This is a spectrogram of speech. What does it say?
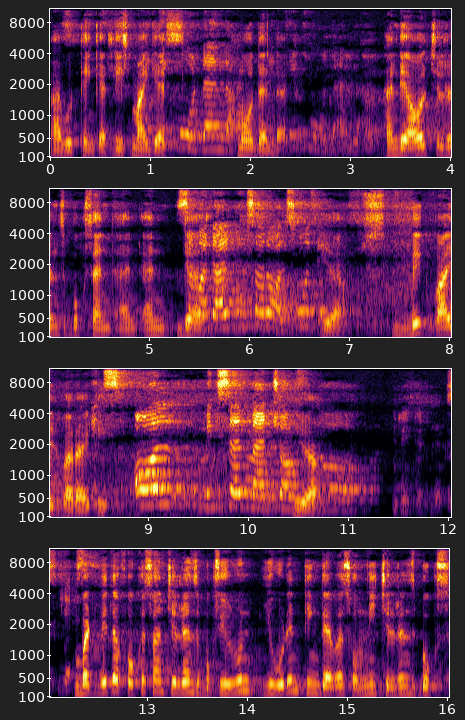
I would think, at least my guess. more than that. More than that. more than that. And they are all children's books and, and, and Some are, adult books are also there. yeah, big wide variety. It's all mix and match of Yeah. books. Yes. But with a focus on children's books, you wouldn't, you wouldn't think there were so many children's books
